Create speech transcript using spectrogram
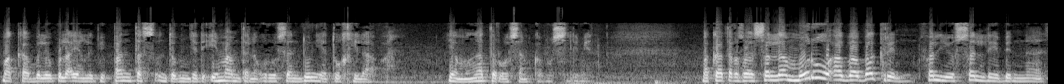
Maka beliau pula yang lebih pantas untuk menjadi imam dalam urusan dunia itu khilafah. Yang mengatur urusan kaum muslimin maka Rasulullah SAW muru Abu Bakrin fal yusalli bin nas.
